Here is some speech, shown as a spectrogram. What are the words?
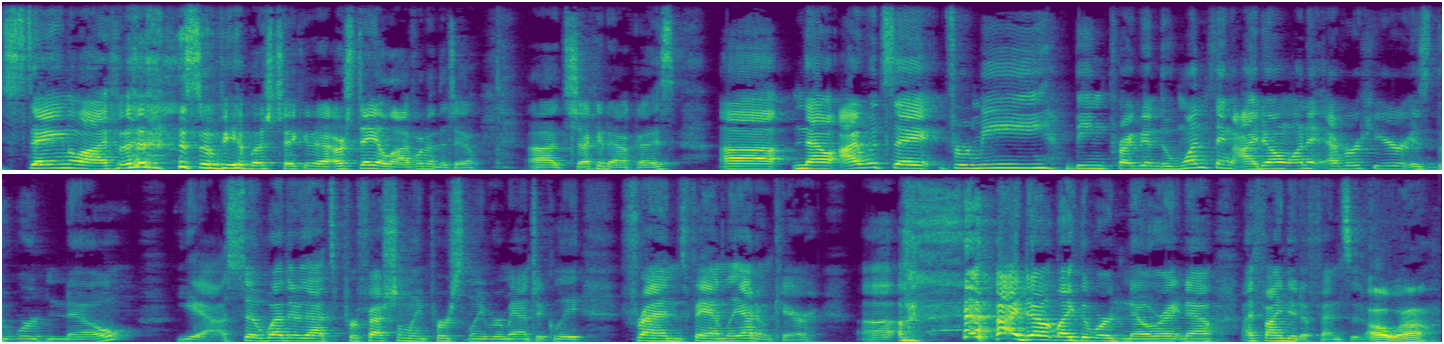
staying alive, Sophia Bush, check it out, or stay alive, one of the two. Uh, check it out, guys. Uh, now I would say for me being pregnant, the one thing I don't want to ever hear is the word no. Yeah. So whether that's professionally, personally, romantically, friends, family, I don't care. Uh, I don't like the word no right now. I find it offensive. Oh wow.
